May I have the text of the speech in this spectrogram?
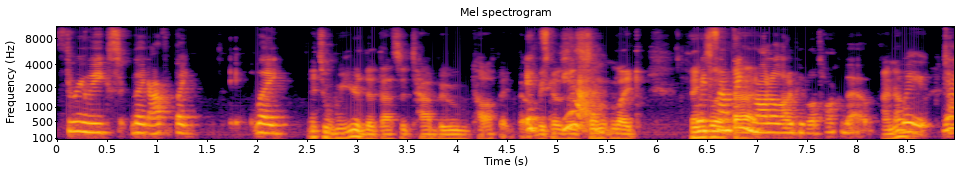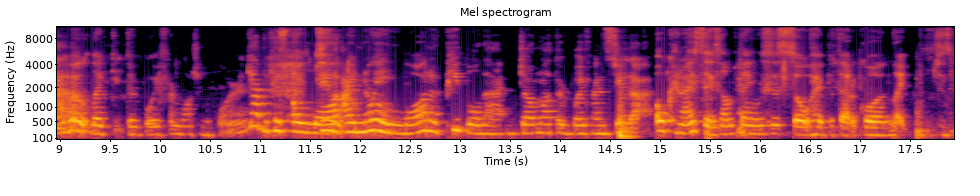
three weeks like after like like It's weird that that's a taboo topic though It's- because yeah. it's some like it's things like something that. not a lot of people talk about. I know. Wait, talk Yeah. about like their boyfriend watching porn. Yeah, because a lot Dude, I know a lot of people that don't let their boyfriends do that. Oh, can I say something? This is so hypothetical and like just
